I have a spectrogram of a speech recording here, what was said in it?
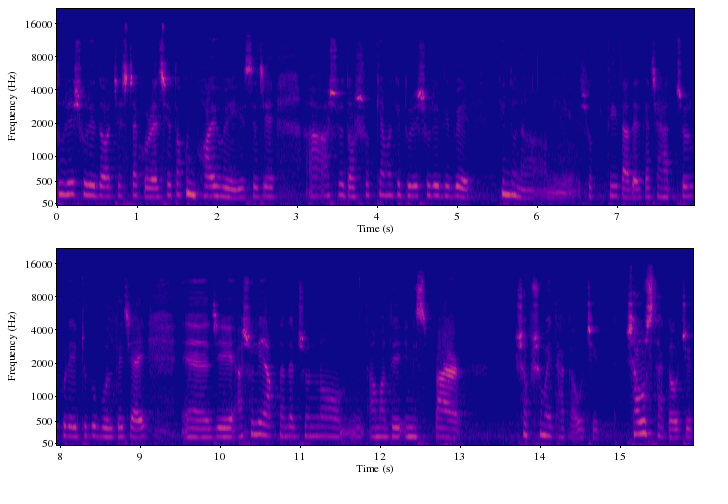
দূরে সরিয়ে দেওয়ার চেষ্টা করেছে, তখন ভয় হয়ে গেছে যে আসলে দর্শক কি আমাকে দূরে সরিয়ে দিবে? কিন্তু না, আমি সত্যি তাদের কাছে হাত জোর করে এটুকু বলতে চাই যে আসলে আপনাদের জন্য আমাদের ইন্সপায়ার সবসময় থাকা উচিত, সাহস থাকা উচিত,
